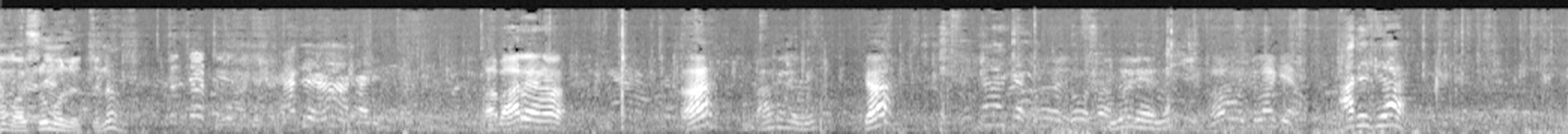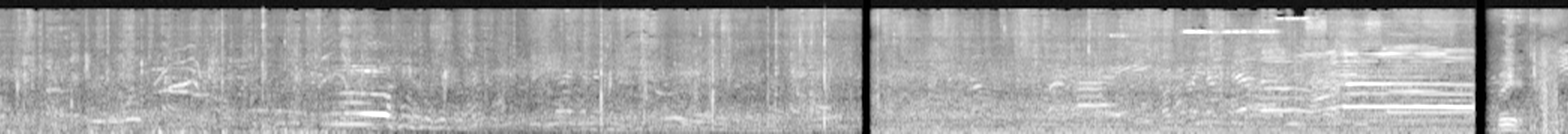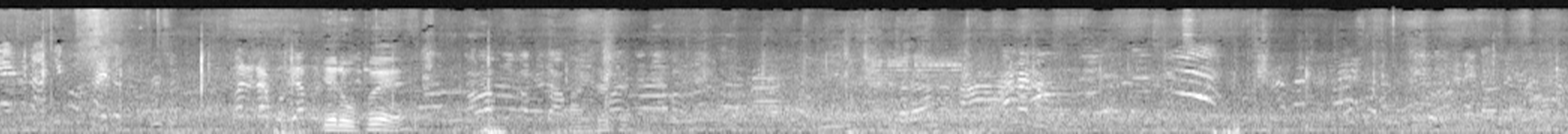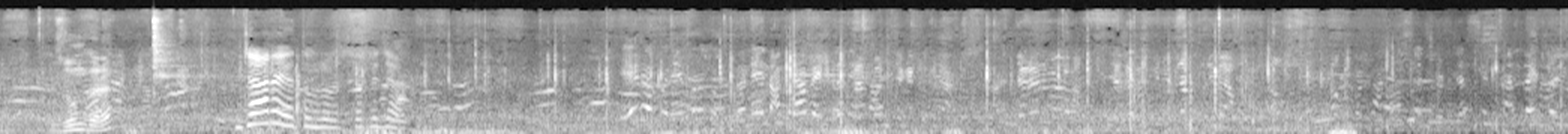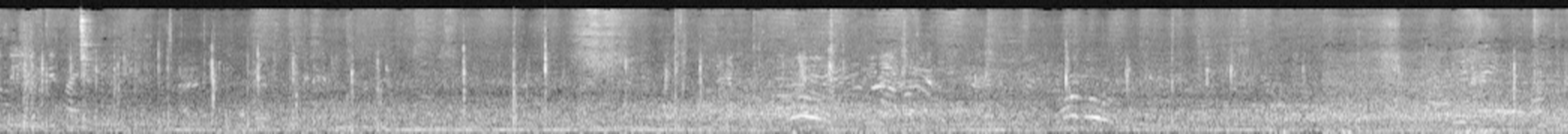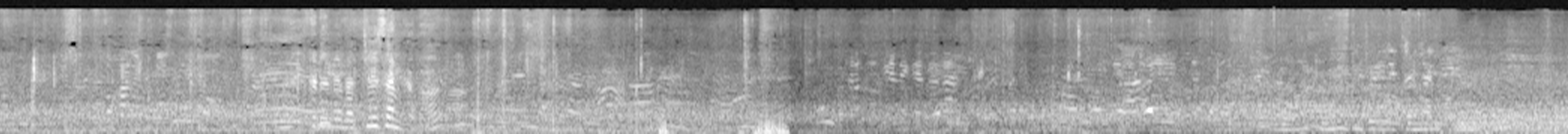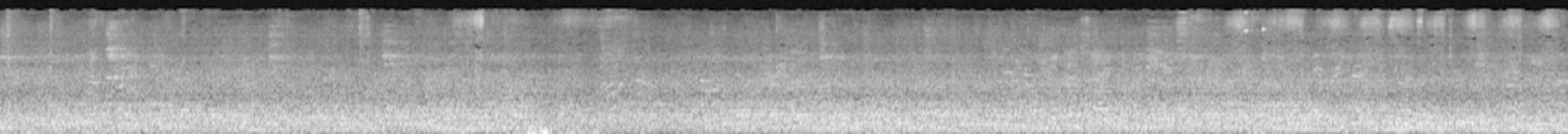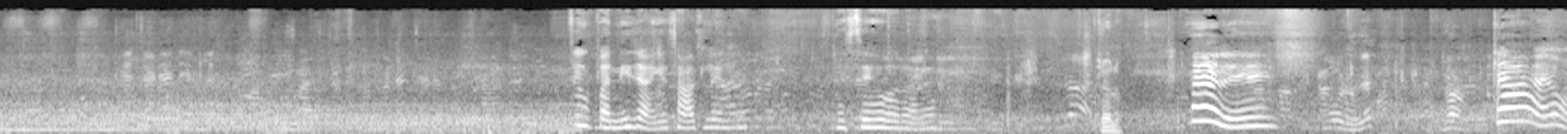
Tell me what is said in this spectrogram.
वॉशरूम बोले थे ना अब आ रहे हैं ना हाँ क्या? चला गया आगे गया। ये रोपवे है। जूम करा। जा रहे हो तुम रोड पे जा ఇక్కడ నేను వచ్చేసాను కదా तो ऊपर नहीं जाएंगे सांस लेने में ऐसे हो रहा है। चलो। अरे। क्या है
